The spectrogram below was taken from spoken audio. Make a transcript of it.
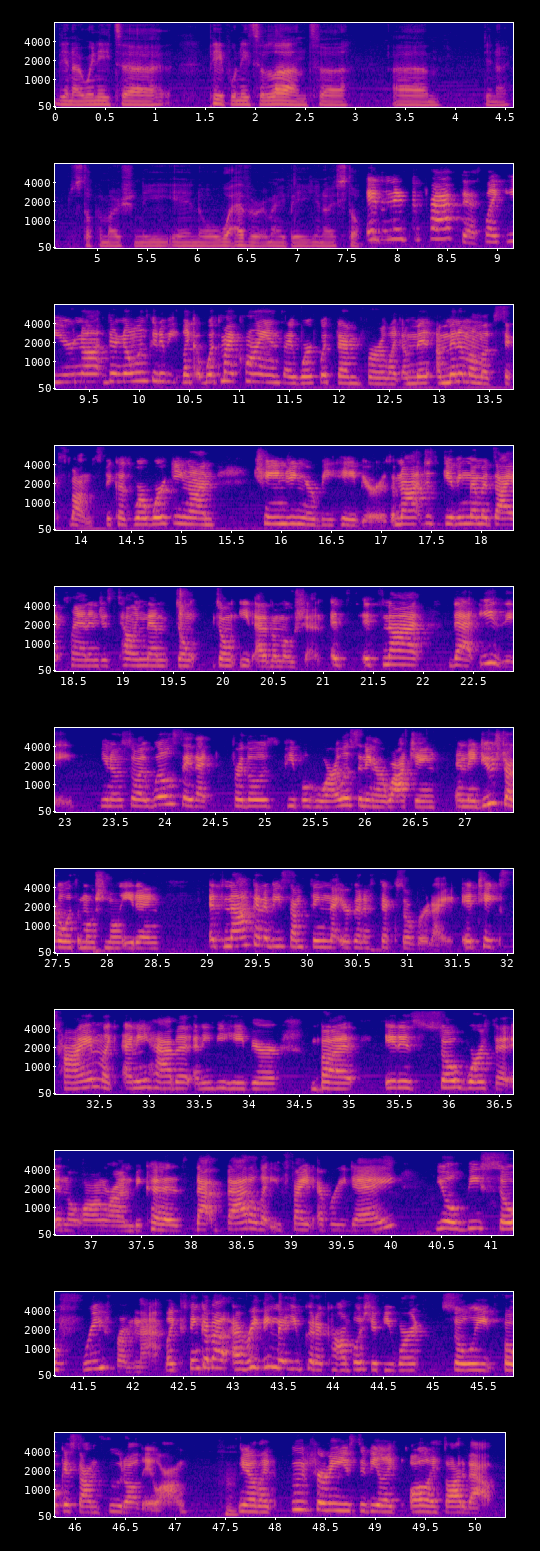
You know we need to people need to learn to um, you know stop emotionally eating or whatever it may be you know stop. It, and it's a practice like you're not there no one's going to be like with my clients i work with them for like a, mi- a minimum of six months because we're working on changing your behaviors. I'm not just giving them a diet plan and just telling them don't don't eat out of emotion. It's it's not that easy you know? So i will say that for those people who are listening or watching and they do struggle with emotional eating it's not going to be something that you're going to fix overnight. It takes time, like any habit, any behavior, but it is so worth it in the long run because that battle that you fight every day, you'll be so free from that. Like, think about everything that you could accomplish if you weren't solely focused on food all day long. Hmm. You know, like food for me used to be like all I thought about.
